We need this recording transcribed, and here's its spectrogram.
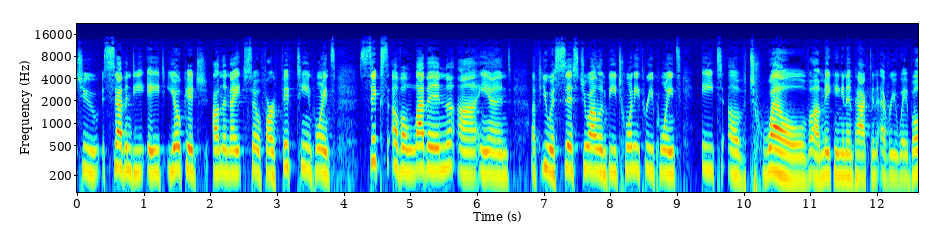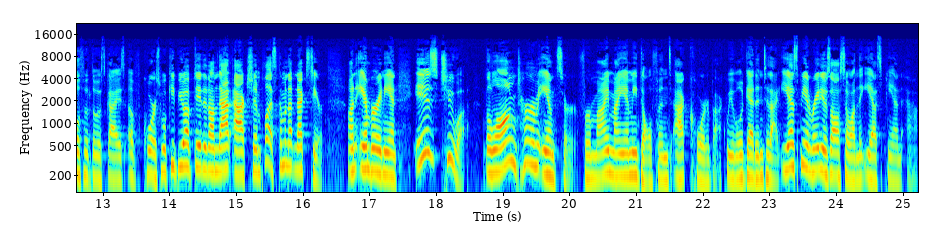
to 78. Jokic on the night so far, 15 points, 6 of 11, uh, and a few assists. Joel Embiid, 23 points, eight of 12, uh, making an impact in every way. Both of those guys, of course. We'll keep you updated on that action. Plus, coming up next here on Amber and Ian, is Tua the long term answer for my Miami Dolphins at quarterback? We will get into that. ESPN Radio is also on the ESPN app.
